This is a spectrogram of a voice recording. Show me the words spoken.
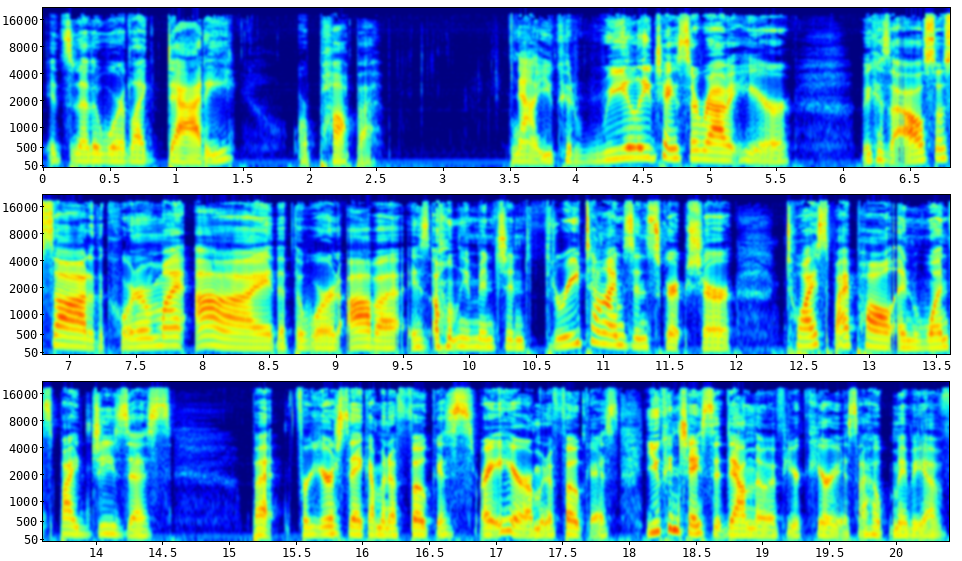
It's another word like daddy or papa. Now, you could really chase a rabbit here because I also saw out of the corner of my eye that the word Abba is only mentioned three times in scripture, twice by Paul and once by Jesus. But for your sake, I'm going to focus right here. I'm going to focus. You can chase it down though if you're curious. I hope maybe I've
